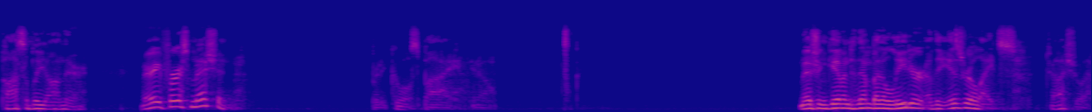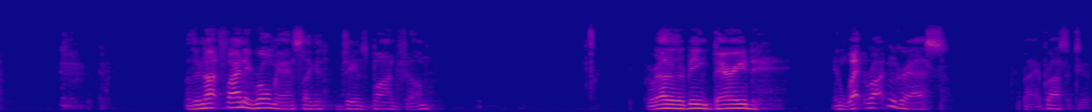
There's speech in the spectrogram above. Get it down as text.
possibly on their very first mission. Pretty cool spy, you know. Mission given to them by the leader of the Israelites, Joshua. But they're not finding romance like a James Bond film but rather they're being buried in wet, rotten grass by a prostitute.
